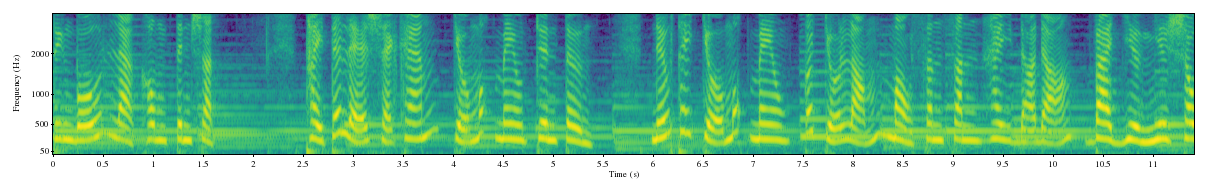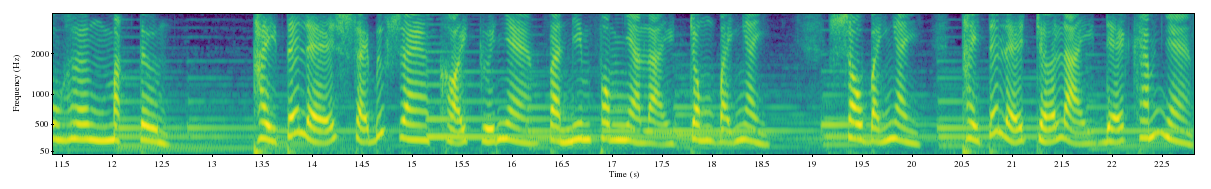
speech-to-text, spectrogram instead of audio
tuyên bố là không tinh sạch. Thầy tế lễ sẽ khám chỗ mốc meo trên tường. Nếu thấy chỗ mốc meo có chỗ lõm màu xanh xanh hay đỏ đỏ và dường như sâu hơn mặt tường thầy tế lễ sẽ bước ra khỏi cửa nhà và niêm phong nhà lại trong 7 ngày. Sau 7 ngày, thầy tế lễ trở lại để khám nhà.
